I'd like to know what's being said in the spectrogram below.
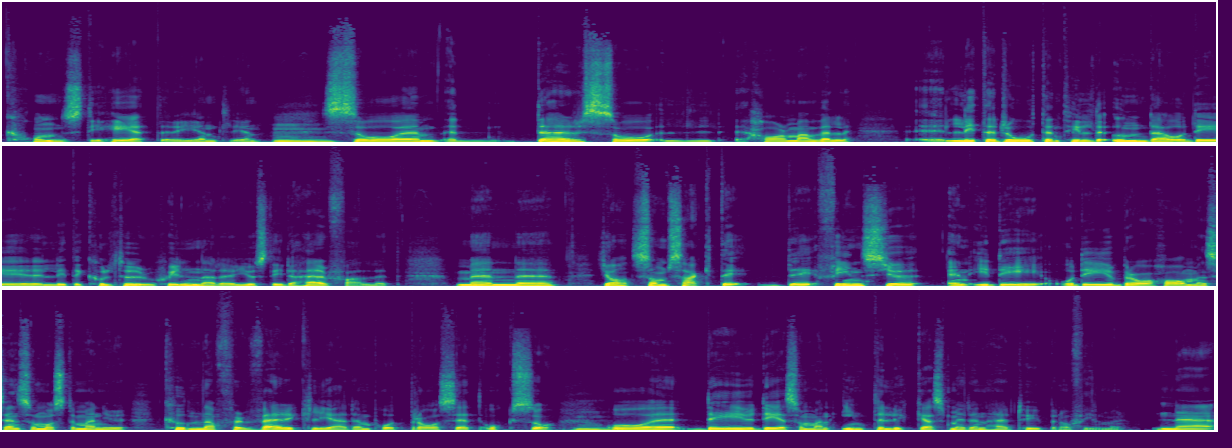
konstigheter egentligen. Mm. Så eh, där så har man väl lite roten till det unda och det är lite kulturskillnader just i det här fallet. Men eh, ja, som sagt, det, det finns ju en idé och det är ju bra att ha men sen så måste man ju kunna förverkliga den på ett bra sätt också. Mm. Och eh, det är ju det som man inte lyckas med den här typen av filmer. Nej,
